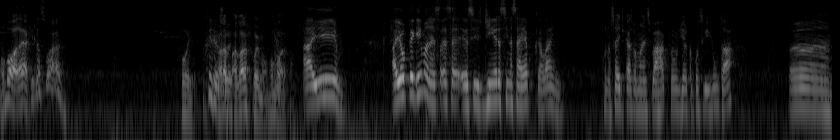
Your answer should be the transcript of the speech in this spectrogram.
Vambora, é, aqui tá suave. Foi. Agora foi, agora foi irmão. Vambora. Aí. Aí eu peguei, mano, essa- essa- esse dinheiro assim nessa época lá, em- quando eu saí de casa pra morar nesse barraco, foi um dinheiro que eu consegui juntar. Ahn,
